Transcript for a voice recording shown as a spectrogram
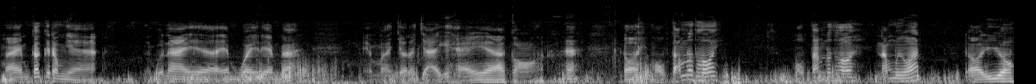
Mà em cất cái trong nhà. Bữa nay à, em quay đem ra. Em à, cho nó chạy cái hệ cọ, ha. Rồi, một tấm đó thôi. Một tấm đó thôi 50W rồi, đi vô.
